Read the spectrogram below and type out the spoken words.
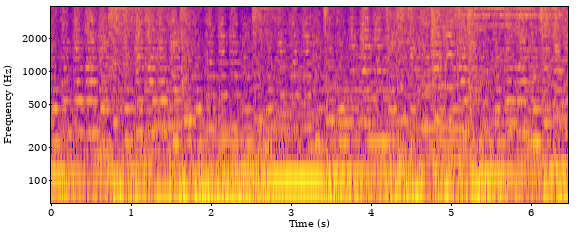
We'll be right back.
